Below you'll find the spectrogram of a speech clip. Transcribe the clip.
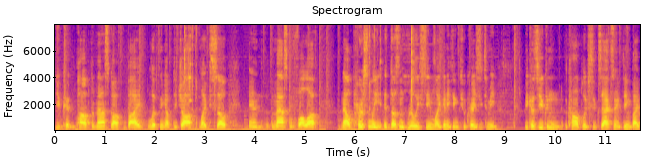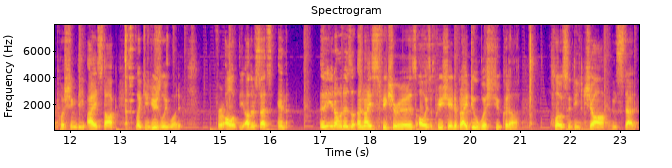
you can pop the mask off by lifting up the jaw like so, and the mask will fall off. Now personally, it doesn't really seem like anything too crazy to me, because you can accomplish the exact same thing by pushing the eye stalk like you usually would for all of the other sets, and you know, it is a nice feature, it is always appreciated, but I do wish you could uh, close the jaw instead.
